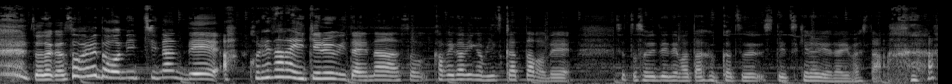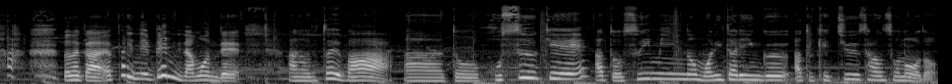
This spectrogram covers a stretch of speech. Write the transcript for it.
そうだからそういうのにちなんであこれならいけるみたいなそう壁紙が見つかったのでちょっとそれでねまた復活してつけられるようになりました。そうなんかやっぱりね便利なもんであの例えばあと歩数計あと睡眠のモニタリングあと血中酸素濃度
